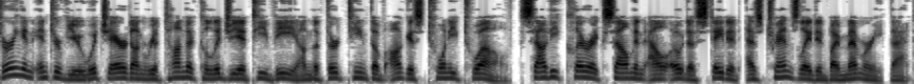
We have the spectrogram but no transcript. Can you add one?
during an interview which aired on Rotana Khalijiyya TV on 13 August 2012, Saudi cleric Salman al-Oda stated as translated by MEMRI that,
